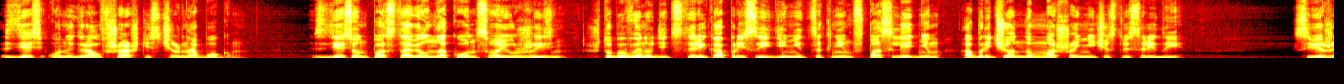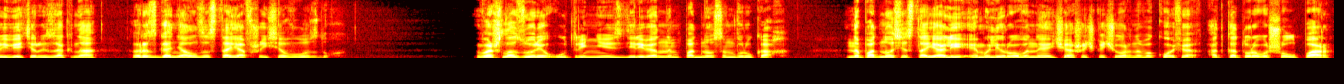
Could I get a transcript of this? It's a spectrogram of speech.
Здесь он играл в шашки с Чернобогом. Здесь он поставил на кон свою жизнь, чтобы вынудить старика присоединиться к ним в последнем, обреченном мошенничестве среды. Свежий ветер из окна разгонял застоявшийся воздух. Вошла Зоря утренняя с деревянным подносом в руках. На подносе стояли эмалированная чашечка черного кофе, от которого шел пар,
